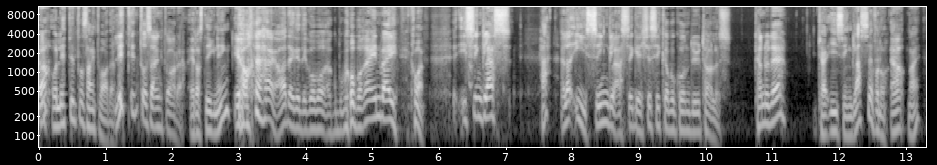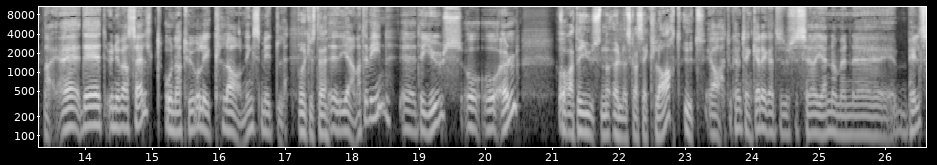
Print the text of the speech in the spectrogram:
Ja. og litt interessant var det. Litt interessant var det. Er det stigning? Ja, ja det, det går bare- går bare én vei. Kom an. Isinglass. Hæ? Eller isinglass, jeg er ikke sikker på hvordan det uttales. Kan du det? Hva isinglass er for noe? Ja. Nei. Nei, eh, det er et universelt og naturlig klarningsmiddel. Brukes til Eh, Gjerne til vin, eh, til juice og, og øl. For at jusen og ølet skal se klart ut. Ja, du kan jo tenke deg at hvis du ser gjennom en eh, pils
